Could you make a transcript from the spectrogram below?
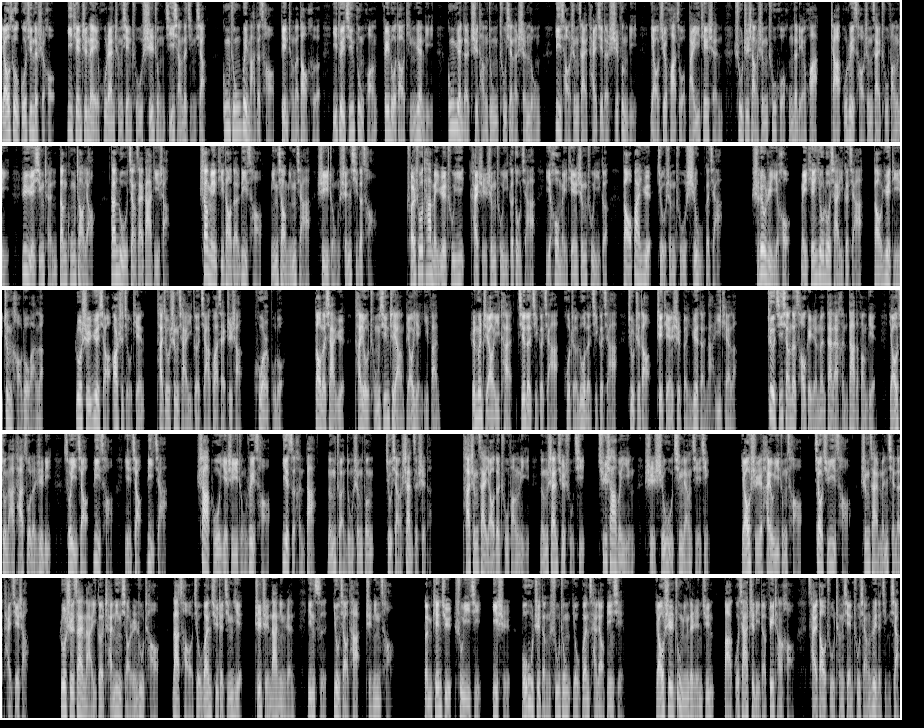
尧做国君的时候，一天之内忽然呈现出十种吉祥的景象。宫中喂马的草变成了稻禾，一对金凤凰飞落到庭院里，宫院的池塘中出现了神龙，栗草生在台阶的石缝里，鸟雀化作白衣天神，树枝上生出火红的莲花，扎蒲瑞草生在厨房里，日月星辰当空照耀，甘露降在大地上。上面提到的栗草名叫明荚，是一种神奇的草，传说他每月初一开始生出一个豆荚，以后每天生出一个，到半月就生出十五个荚，十六日以后。每天又落下一个荚，到月底正好落完了。若是月小二十九天，它就剩下一个荚挂在枝上，枯而不落。到了下月，它又重新这样表演一番。人们只要一看结了几个荚或者落了几个荚，就知道这天是本月的哪一天了。这吉祥的草给人们带来很大的方便，尧就拿它做了日历，所以叫历草，也叫历荚。煞蒲也是一种瑞草，叶子很大，能转动生风，就像扇子似的。它生在尧的厨房里，能扇却暑气，驱杀蚊蝇，使食物清凉洁净。尧时还有一种草叫菊异草，生在门前的台阶上。若是在哪一个谄佞小人入朝，那草就弯曲着茎叶，直指那佞人，因此又叫它指佞草。本篇剧《数艺记》《易史》《博物志》等书中有关材料编写。尧是著名的人君，把国家治理得非常好，才到处呈现出祥瑞的景象。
